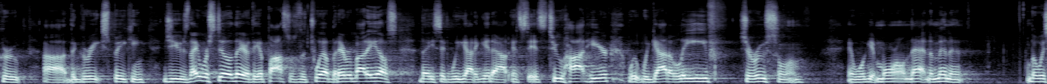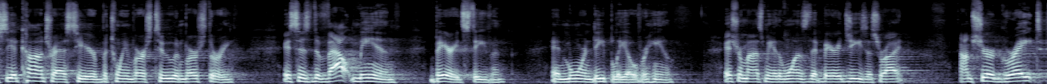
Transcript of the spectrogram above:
group, uh, the Greek speaking Jews. They were still there, the apostles, the 12, but everybody else, they said, We got to get out. It's, it's too hot here. We, we got to leave Jerusalem and we'll get more on that in a minute. But we see a contrast here between verse 2 and verse 3. It says, Devout men buried Stephen and mourned deeply over him. This reminds me of the ones that buried Jesus, right? I'm sure great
